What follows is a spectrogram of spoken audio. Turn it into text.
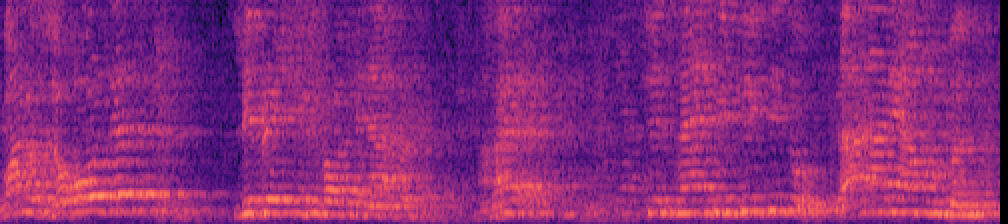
one of the oldest liberation fronts in Africa. Am I right? Since 1952, the Anyanya movement.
